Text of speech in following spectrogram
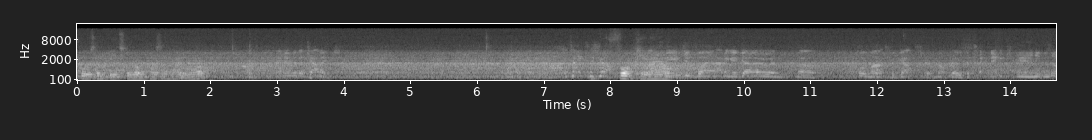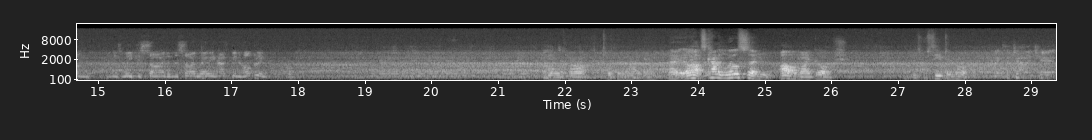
Thought it was going to be to the wrong person, right not. The challenge. Oh, he takes the shot. Fucking That's hell. the injured player having a go and, well, full marks for guts, but not really for technique. And it was on, on his weakest side and the side where he has been hobbling. Young Clarke talking about it again. No, oh, that's Callum Wilson. Oh my gosh. He's received a knock. Makes the challenge here.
